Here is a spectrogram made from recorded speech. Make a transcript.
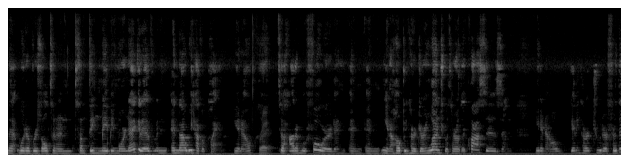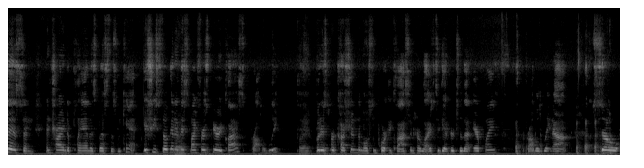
that would have resulted in something maybe more negative. And and now we have a plan, you know, right, to how to move forward and and and you know, helping her during lunch with her other classes and you know, getting her a tutor for this and and trying to plan as best as we can. Is she still going right. to miss my first period class? Probably. Right. But is percussion the most important class in her life to get her to that airplane? Probably not. So,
